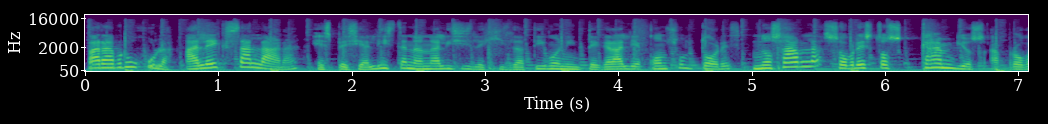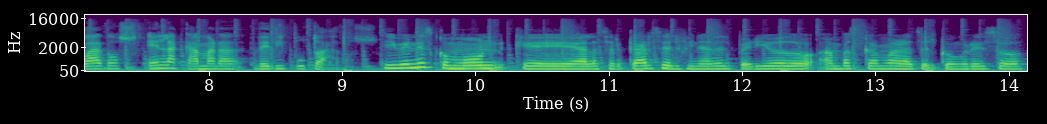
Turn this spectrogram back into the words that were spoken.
Para Brújula, Alexa Lara, especialista en análisis legislativo en Integralia Consultores, nos habla sobre estos cambios aprobados en la Cámara de Diputados. Si bien es común que al acercarse el final del periodo ambas cámaras del Congreso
